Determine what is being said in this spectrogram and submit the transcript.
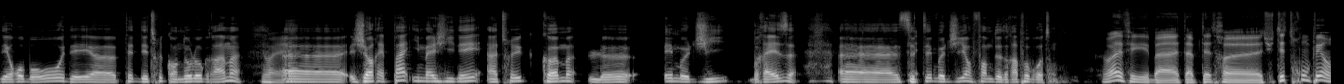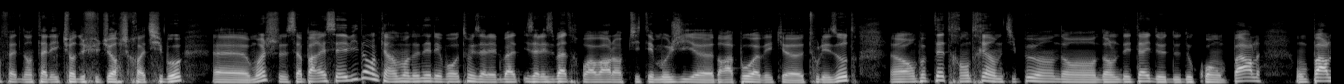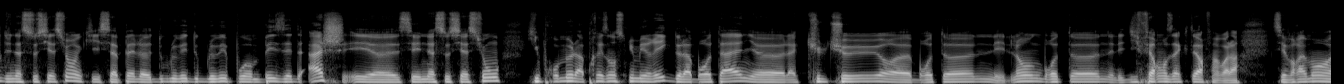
des robots, des peut-être des trucs en hologramme. Ouais. J'aurais pas imaginé un truc comme le emoji braise, euh, cet emoji en forme de drapeau breton. Ouais, fait, bah, t'as peut-être, euh, tu t'es trompé en fait dans ta lecture du futur, je crois, Thibaut. Euh, moi, ça paraissait évident qu'à un moment donné, les Bretons, ils allaient, se battre pour avoir leur petit emoji euh, drapeau avec tous les autres. On peut peut-être rentrer un petit peu hein, dans, dans le détail de, de, de quoi on parle. On parle d'une association qui s'appelle www.bzh et c'est une association qui promeut la présence numérique de la Bretagne, la culture bretonne, les langues bretonnes, les différents acteurs. Enfin voilà, c'est vraiment,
